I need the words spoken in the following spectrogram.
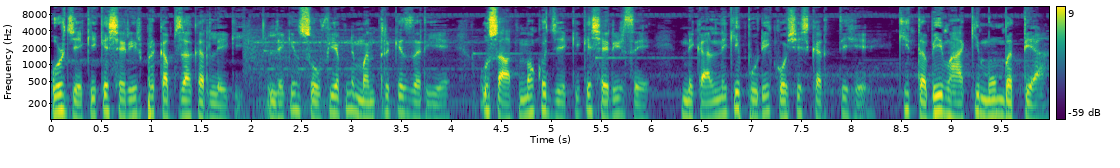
और जेकी के शरीर पर कब्जा कर लेगी। लेकिन सोफी अपने मंत्र के ज़रिए उस आत्मा को जेकी के शरीर से निकालने की पूरी कोशिश करती है। कि तभी वहाँ की मोमबत्तियाँ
